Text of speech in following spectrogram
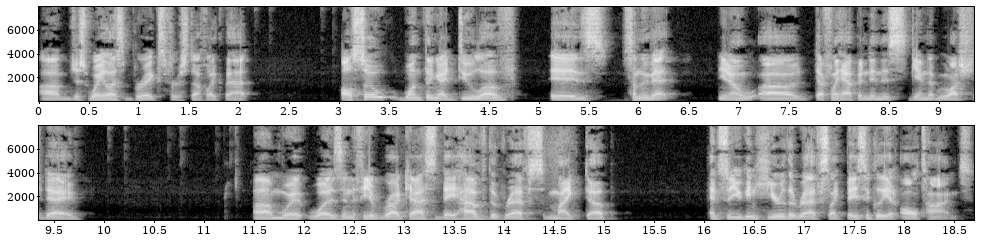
Um, just way less breaks for stuff like that. Also, one thing I do love is something that you know uh, definitely happened in this game that we watched today um, was in the FIBA broadcast, they have the refs mic'd up. And so you can hear the refs like basically at all times.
